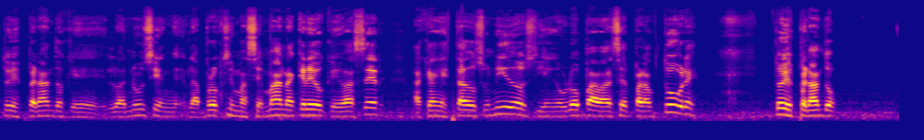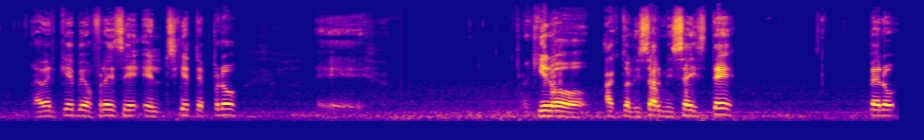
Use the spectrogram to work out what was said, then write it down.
Estoy esperando que lo anuncien la próxima semana, creo que va a ser acá en Estados Unidos y en Europa va a ser para octubre. Estoy esperando a ver qué me ofrece el 7 Pro. Eh, quiero actualizar mi 6T, pero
